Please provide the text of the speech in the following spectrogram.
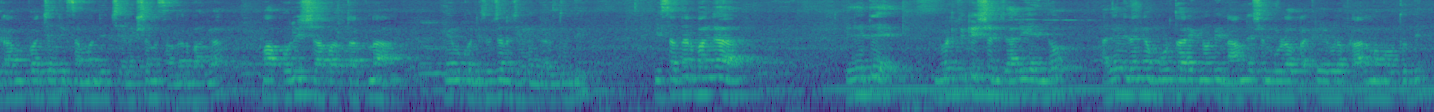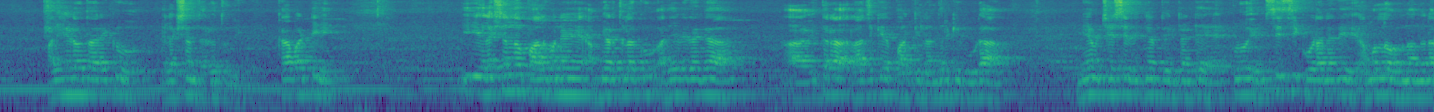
గ్రామ పంచాయతీకి సంబంధించి ఎలక్షన్ సందర్భంగా మా పోలీస్ శాఖ తరఫున మేము కొన్ని సూచనలు చేయడం జరుగుతుంది. ఈ సందర్భంగా ఏదైతే నోటిఫికేషన్ జారీ అయిందో అదేవిధంగా మూడు తారీఖు నుండి నామినేషన్ కూడా ప్రక్రియ కూడా ప్రారంభమవుతుంది. పదిహేడవ తారీఖు ఎలక్షన్ జరుగుతుంది. కాబట్టి ఈ ఎలక్షన్లో పాల్గొనే అభ్యర్థులకు అదేవిధంగా ఇతర రాజకీయ పార్టీలందరికీ కూడా మేము చేసే విజ్ఞప్తి ఏంటంటే ఇప్పుడు ఎంసీసీ కోడ్ అనేది అమల్లో ఉన్నందున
